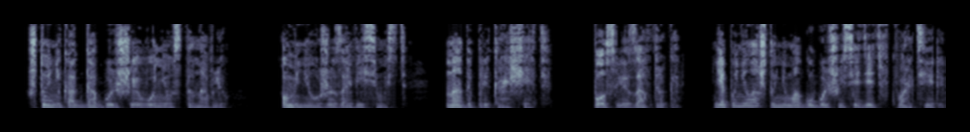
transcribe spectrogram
что никогда больше его не установлю. У меня уже зависимость, надо прекращать. После завтрака я поняла, что не могу больше сидеть в квартире.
